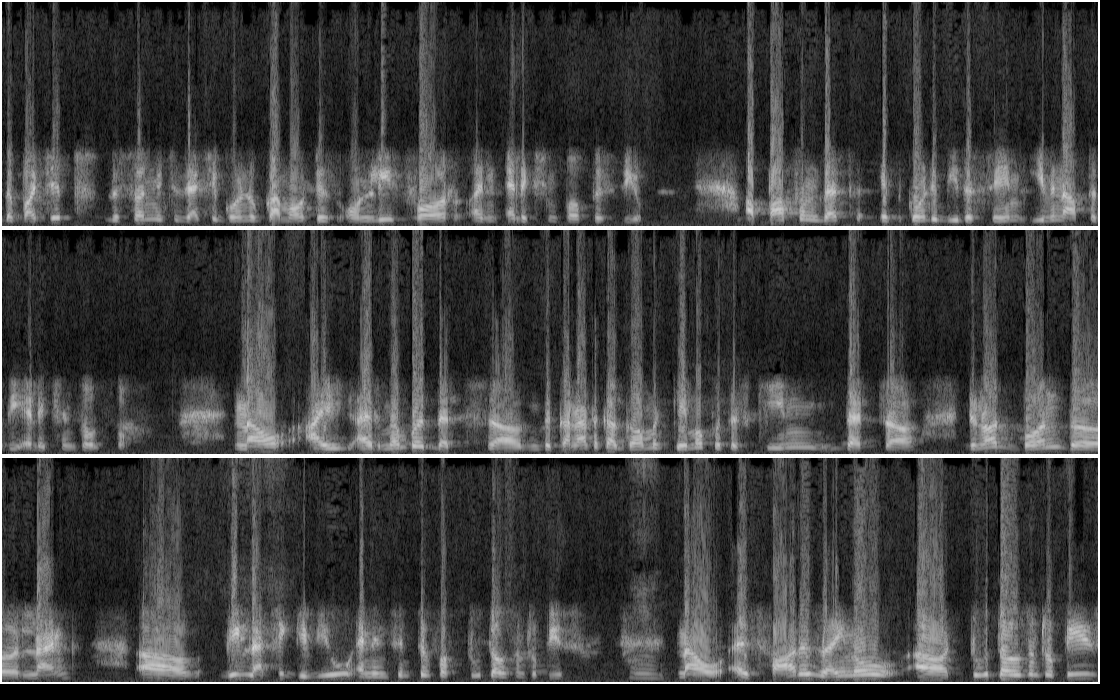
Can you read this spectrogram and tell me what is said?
the budget, this one which is actually going to come out, is only for an election purpose view. Apart from that, it's going to be the same even after the elections also. Now, I, I remember that uh, the Karnataka government came up with a scheme that uh, do not burn the land. Uh, we'll actually give you an incentive of 2,000 rupees. Now, as far as I know, uh, 2,000 rupees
